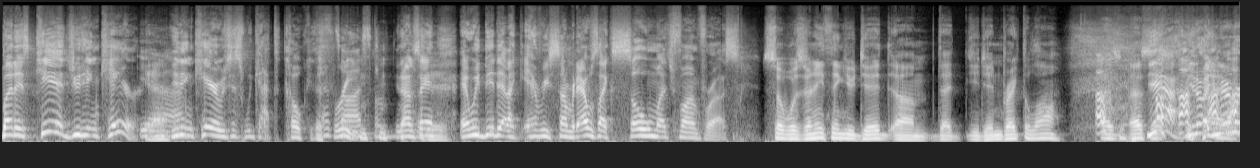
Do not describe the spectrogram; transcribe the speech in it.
But as kids, you didn't care. Yeah. You didn't care. It was just we got the Coke. It's That's free. awesome. You know what I'm saying? And we did that like every summer. That was like so much fun for us. So was there anything you did um, that you didn't break the law? As, as- Yeah, you know, remember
